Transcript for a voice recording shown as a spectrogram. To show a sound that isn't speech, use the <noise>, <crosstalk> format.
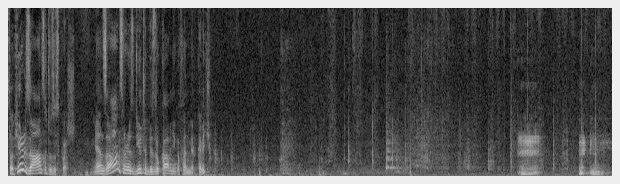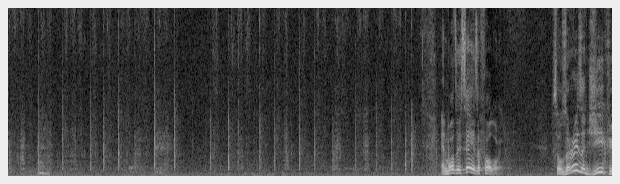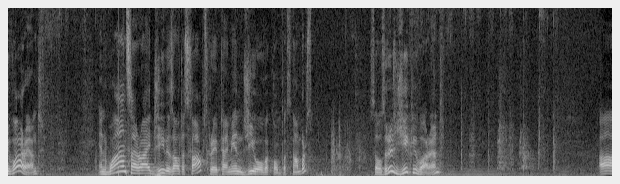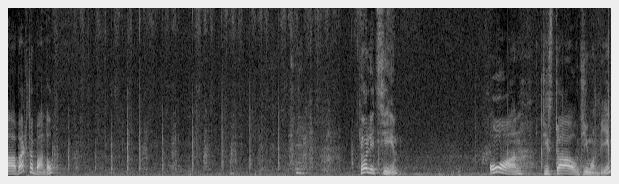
So here is the answer to this question. And the answer is due to Bezrukavnikov and Mirkovich. And what they say is the following. So there is a G equivariant, and once I write G without a subscript, I mean G over complex numbers. So there is G equivariant, a vector bundle curly T on T star of G mod B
